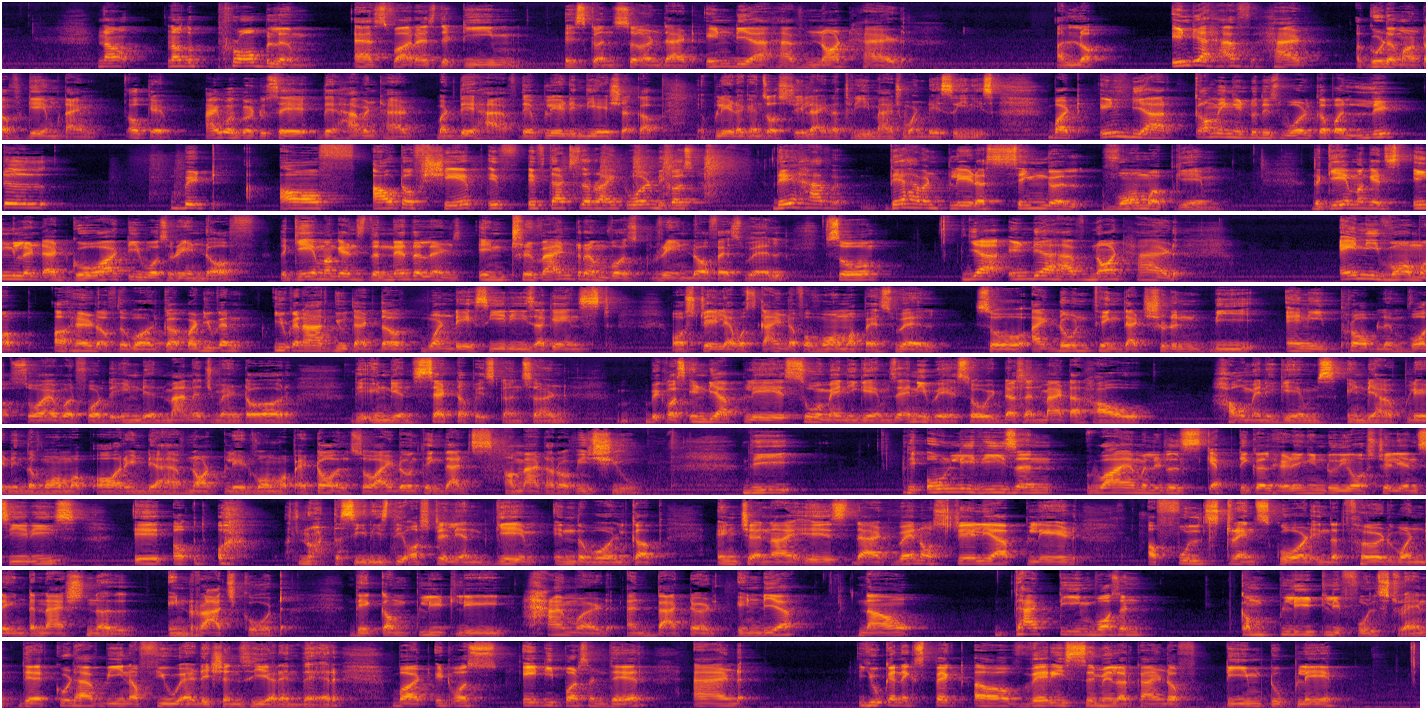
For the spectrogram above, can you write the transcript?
now, now the problem as far as the team is concerned that India have not had a lot. India have had a good amount of game time. Okay, I was going to say they haven't had, but they have. They played in the Asia Cup. They played against Australia in a three-match one-day series. But India are coming into this World Cup a little bit of out of shape, if if that's the right word, because they have they haven't played a single warm-up game. The game against England at Guwahati was rained off. The game against the Netherlands in Trivandrum was rained off as well. So yeah, India have not had any warm-up ahead of the World Cup, but you can you can argue that the one-day series against Australia was kind of a warm-up as well. So I don't think that shouldn't be any problem whatsoever for the Indian management or the Indian setup is concerned because India plays so many games anyway so it doesn't matter how how many games India have played in the warm up or India have not played warm up at all. So I don't think that's a matter of issue. The the only reason why I'm a little skeptical heading into the Australian series is, oh, oh, not the series the Australian game in the World Cup in Chennai is that when Australia played a full strength squad in the third one day international in Rajkot. They completely hammered and battered India. Now, that team wasn't completely full strength. There could have been a few additions here and there, but it was 80% there. And you can expect a very similar kind of team to play.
